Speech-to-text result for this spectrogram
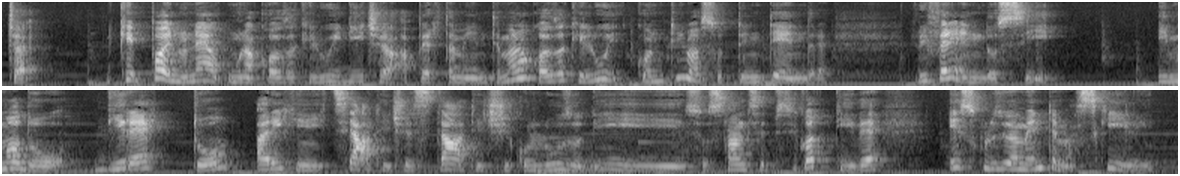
Cioè, che poi non è una cosa che lui dice apertamente, ma è una cosa che lui continua a sottintendere, riferendosi in modo diretto a riti iniziatici e statici con l'uso di sostanze psicoattive esclusivamente maschili.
